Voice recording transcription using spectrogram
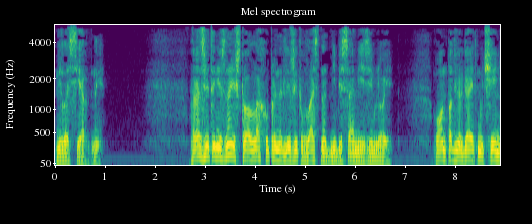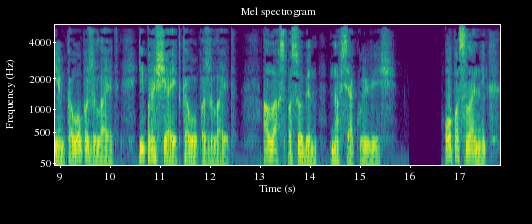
милосердный. Разве ты не знаешь, что Аллаху принадлежит власть над небесами и землей? Он подвергает мучениям, кого пожелает, и прощает, кого пожелает. Аллах способен на всякую вещь. О посланник,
